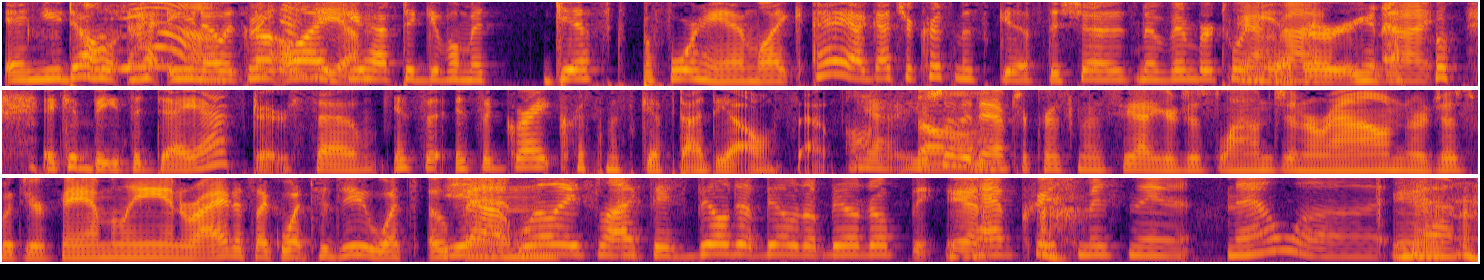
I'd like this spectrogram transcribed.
and you don't. Oh, ha- yeah. you know, it's Great not like you have to give them a gift beforehand. Like, hey, I got your Christmas gift. The show's November twentieth, right, or you know, right. it can be the day after. So it's a it's a great Christmas gift idea, also. Yeah, usually the day after Christmas, yeah, you're just lounging around or just with your family, and right, it's like what to do, what's open. Yeah, well, it's like this build up, build up, build up. Yeah. have Christmas, and then now what? Yeah.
